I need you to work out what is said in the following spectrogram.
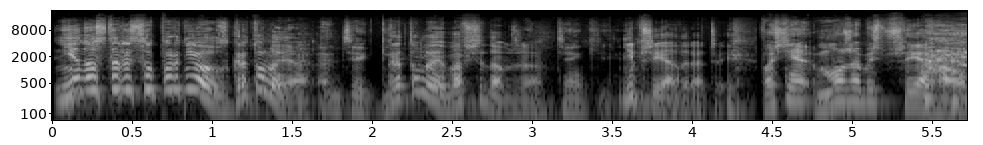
Nie no, stary, super news. Gratuluję. Dzięki. Gratuluję, baw się dobrze. Dzięki. Nie przyjadę raczej. Właśnie może byś przyjechał.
